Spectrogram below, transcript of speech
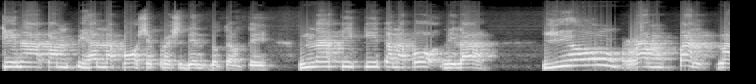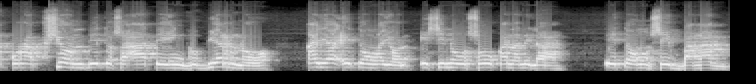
kinakampihan na po si President Duterte. Nakikita na po nila yung rampant na korupsyon dito sa ating gobyerno. Kaya ito ngayon, isinusuka na nila itong si Bangag.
